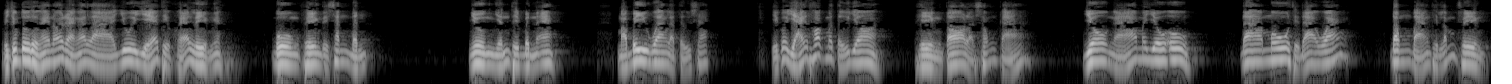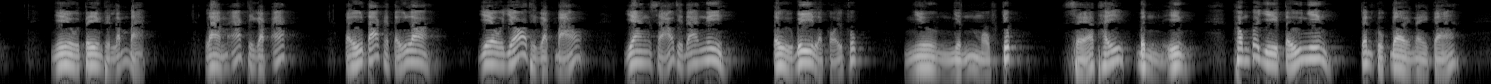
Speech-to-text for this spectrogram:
Vì chúng tôi thường hay nói rằng là vui vẻ thì khỏe liền nha, buồn phiền thì sanh bệnh, nhường nhịn thì bình an. Mà bi quan là tự sát. Chỉ có giải thoát mới tự do thiền to là sống cả. Vô ngã mới vô ưu, đa mu thì đa quán, đông bạn thì lắm phiền, nhiều tiền thì lắm bạc. Làm ác thì gặp ác, tự tác thì tự lo, gieo gió thì gặp bão, gian xảo thì đa nghi, từ bi là cõi phúc nhường nhịn một chút, sẽ thấy bình yên. Không có gì tự nhiên trên cuộc đời này cả.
